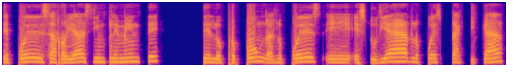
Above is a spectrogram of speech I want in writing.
se puede desarrollar simplemente te lo propongas, lo puedes eh, estudiar, lo puedes practicar.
